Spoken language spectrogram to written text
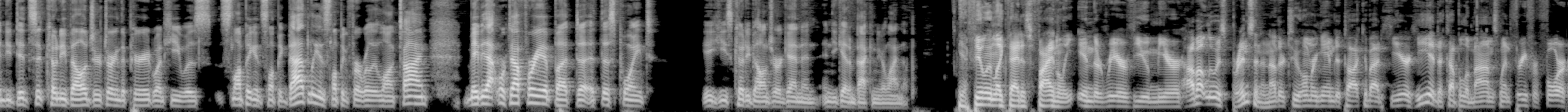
and you did sit Cody Bellinger during the period when he was slumping and slumping badly and slumping for a really long time, maybe that worked out for you. But uh, at this point, he's Cody Bellinger again, and, and you get him back in your lineup. Yeah, feeling like that is finally in the rear view mirror. How about Lewis Brinson? Another two homer game to talk about here. He had a couple of bombs, went three for four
